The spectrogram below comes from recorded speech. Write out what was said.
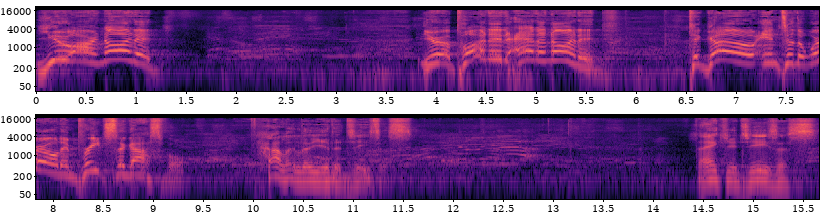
you are anointed. You're appointed and anointed to go into the world and preach the gospel. Hallelujah to Jesus. Thank you, Jesus.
